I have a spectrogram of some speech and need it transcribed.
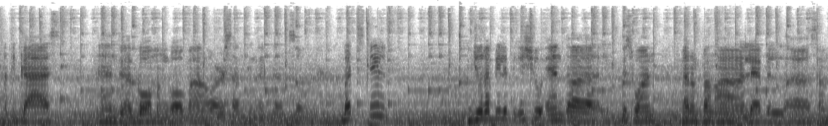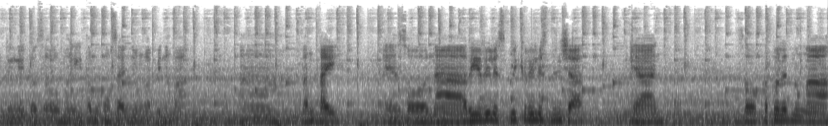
matigas and uh, gomang goma or something like that. So but still durability issue and uh, this one meron pang uh, level uh, something dito. So makikita mo kung saan yung uh, pinaka uh, pantay. Ayan so na re-release quick release din siya. Ayan. So katulad nung uh,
